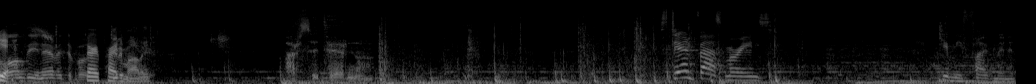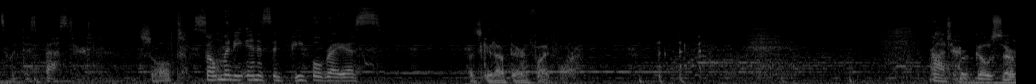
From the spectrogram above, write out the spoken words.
Yes. prolong the inevitable. Very proud Get of him out you. of. Ars Eternum. Stand fast, Marines. Give me five minutes with this bastard. Salt. So many innocent people, Reyes. Let's get out there and fight for him. Roger. Go, sir.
